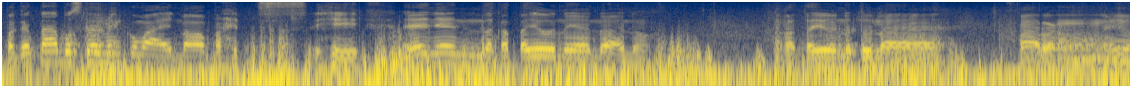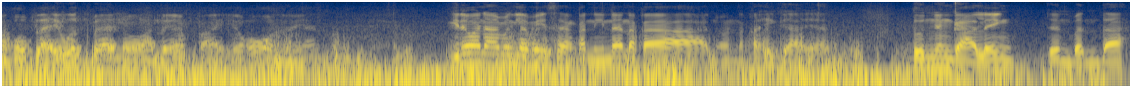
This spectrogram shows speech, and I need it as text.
Pagkatapos namin kumain mga parts, eh, ayan yan, nakatayo na yan na ano, nakatayo na to na parang ayun ko plywood ba ano ano yan pa ayun ano yan ginawa naming lamesa kanina naka ano nakahiga yan. Doon yung galing doon banda.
